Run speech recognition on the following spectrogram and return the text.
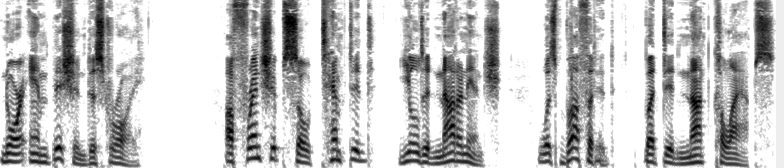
nor ambition destroy. A friendship so tempted, yielded not an inch, was buffeted, but did not collapse.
